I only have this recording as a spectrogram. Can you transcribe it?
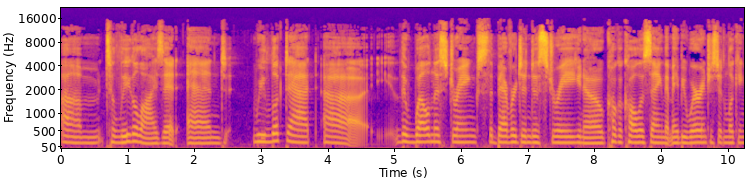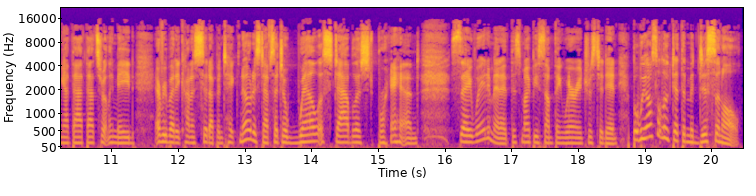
um, to legalize it. And we looked at uh, the wellness drinks, the beverage industry. You know, Coca Cola saying that maybe we're interested in looking at that. That certainly made everybody kind of sit up and take notice to have such a well established brand say, wait a minute, this might be something we're interested in. But we also looked at the medicinal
